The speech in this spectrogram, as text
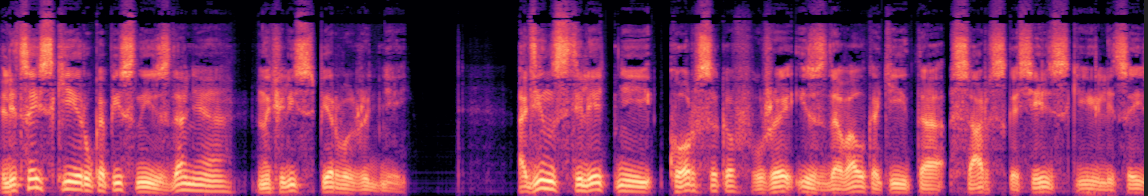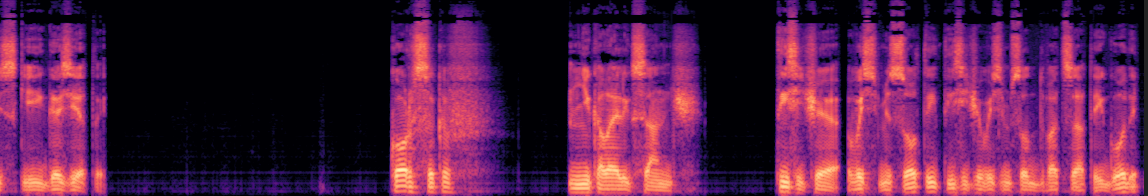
Лицейские рукописные издания начались с первых же дней. Одиннадцатилетний Корсаков уже издавал какие-то сарско-сельские лицейские газеты. Корсаков Николай Александрович 1800-1820 годы,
